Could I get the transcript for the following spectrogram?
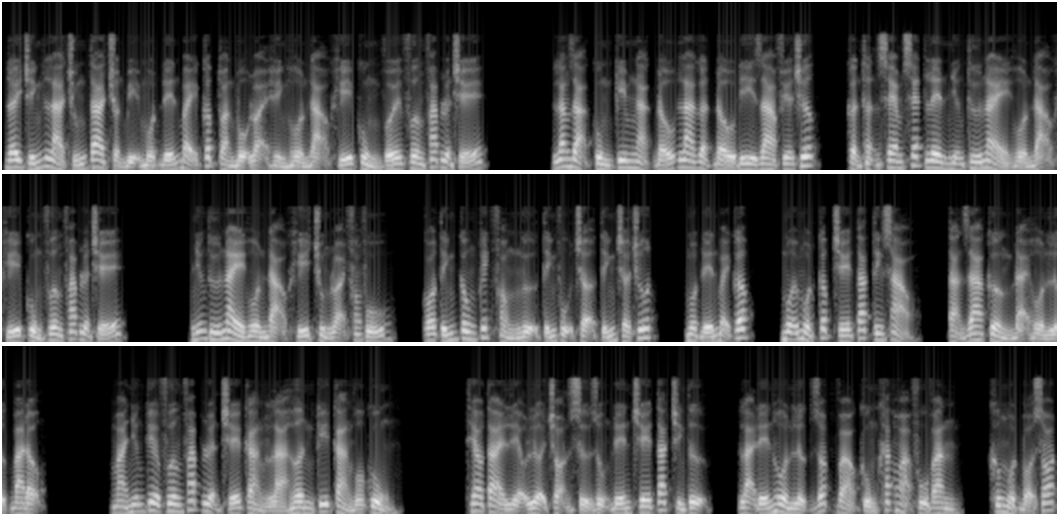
đây chính là chúng ta chuẩn bị một đến bảy cấp toàn bộ loại hình hồn đạo khí cùng với phương pháp luyện chế lăng dạ cùng kim ngạc đấu la gật đầu đi ra phía trước, cẩn thận xem xét lên những thứ này hồn đạo khí cùng phương pháp luyện chế. Những thứ này hồn đạo khí chủng loại phong phú, có tính công kích phòng ngự tính phụ trợ tính chờ chút, một đến bảy cấp, mỗi một cấp chế tác tinh xảo, tản ra cường đại hồn lực ba động. Mà những kia phương pháp luyện chế càng là hơn kỹ càng vô cùng. Theo tài liệu lựa chọn sử dụng đến chế tác trình tự, lại đến hồn lực rót vào cùng khắc họa phù văn, không một bỏ sót.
